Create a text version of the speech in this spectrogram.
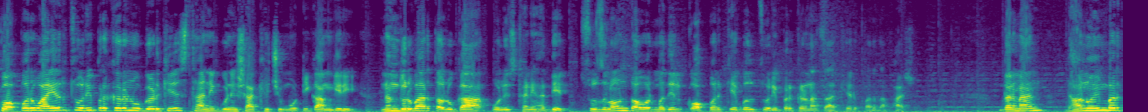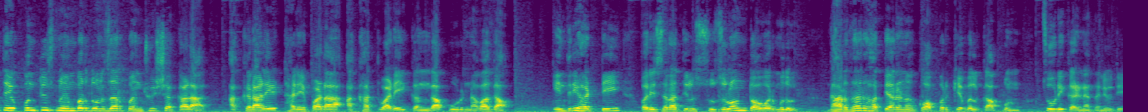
कॉपर वायर चोरी प्रकरण उघडकीस स्थानिक गुन्हे शाखेची मोठी कामगिरी. नंदुरबार तालुका पोलीस ठाणे हद्दीत सुझलॉन टॉवरमधील कॉपर केबल चोरी प्रकरणाचा अखेर पर्दाफाश. दरम्यान दहा नोव्हेंबर ते एकोणतीस नोव्हेंबर दोन हजार पंचवीसच्या काळात अकराळे ठाणेपाडा आखातवाडी गंगापूर नवागाव इंद्रीहट्टी परिसरातील सुझलॉन टॉवरमधून धारधार हत्यारानं कॉपर केबल कापून चोरी करण्यात आली होती.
